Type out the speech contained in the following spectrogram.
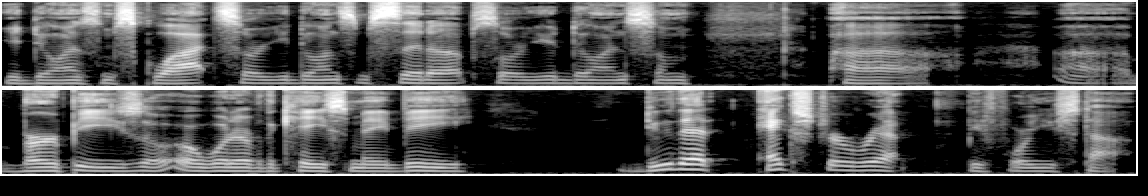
you're doing some squats or you're doing some sit-ups or you're doing some uh, uh, burpees or, or whatever the case may be, do that extra rep before you stop.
